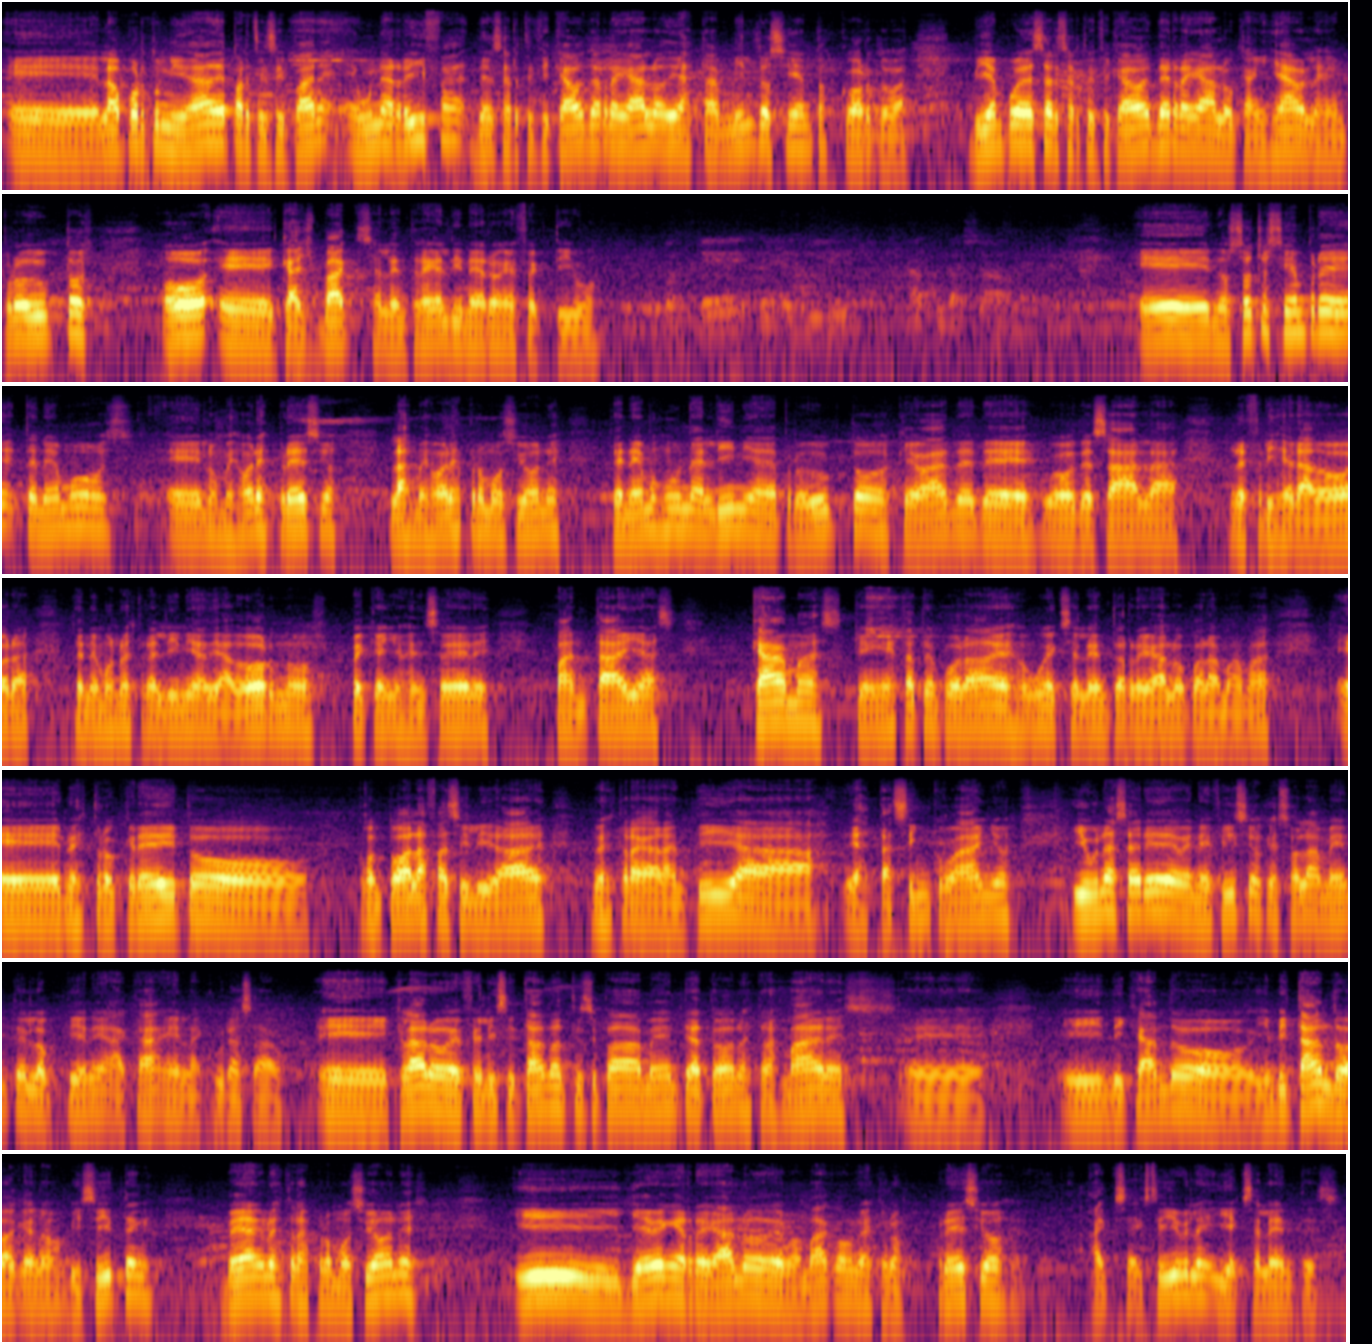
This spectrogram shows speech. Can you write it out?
eh, la, oportunidad de participar en una rifa de certificados de regalo de hasta 1.200 Córdoba. Bien puede ser certificados de regalo canjeables en productos o cashback, se le entrega el dinero en efectivo. Eh, nosotros siempre tenemos eh, los mejores precios, las mejores promociones. Tenemos una línea de productos que van desde juegos de sala, refrigeradora, tenemos nuestra línea de adornos, pequeños enseres, pantallas, camas, que en esta temporada es un excelente regalo para mamá. Eh, nuestro crédito con todas las facilidades, nuestra garantía de hasta cinco años y una serie de beneficios que solamente lo obtiene acá en la Curazao. Eh, claro, eh, felicitando anticipadamente a todas nuestras madres, eh, indicando, invitando a que nos visiten, vean nuestras promociones y lleven el regalo de mamá con nuestros precios accesibles y excelentes.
